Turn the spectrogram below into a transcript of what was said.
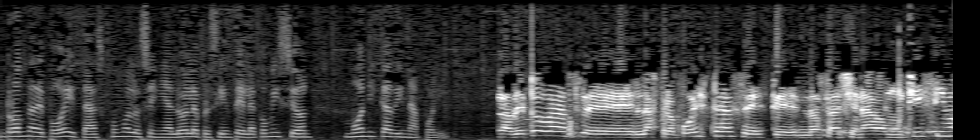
ronda de poetas, como lo señaló la presidenta de la comisión, Mónica Di Napoli de todas eh, las propuestas este, nos han llenado muchísimo.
